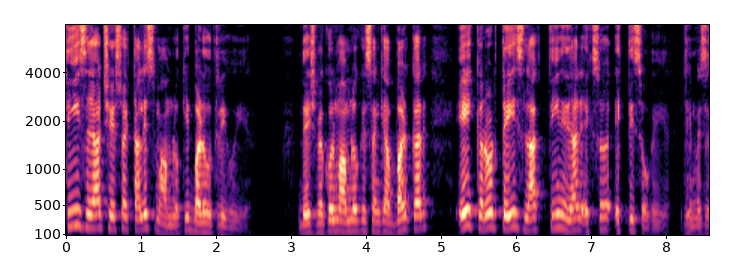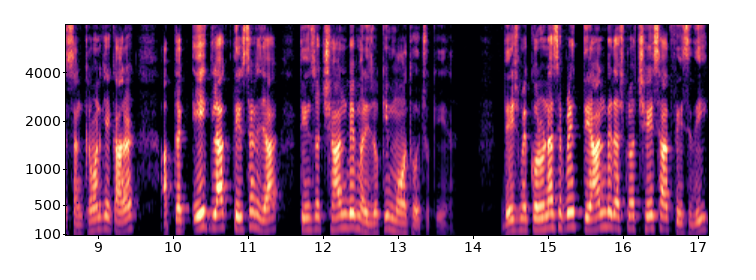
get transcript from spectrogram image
तीस मामलों की बढ़ोतरी हुई है। देश में कुल मामलों की संख्या बढ़कर एक करोड़ तेईस लाख तीन हज़ार एक सौ इकतीस हो गई है, जिनमें से संक्रमण के कारण अब तक एक लाख तिरसठ हज़ार तीन सौ छियानवे मरीजों की मौत हो चुकी है। देश में कोरोना से पीड़ित तिरानवे दशमलव छह सात फ़ीसदी,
